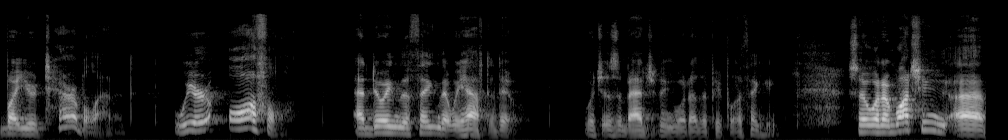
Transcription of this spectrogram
But you're terrible at it. We're awful at doing the thing that we have to do, which is imagining what other people are thinking. So when I'm watching uh,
